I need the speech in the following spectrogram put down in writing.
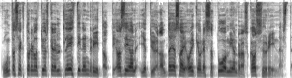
Kuntasektorilla työskennellyt Lehtinen riitautti asian ja työnantaja sai oikeudessa tuomion raskaussyrjinnästä.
